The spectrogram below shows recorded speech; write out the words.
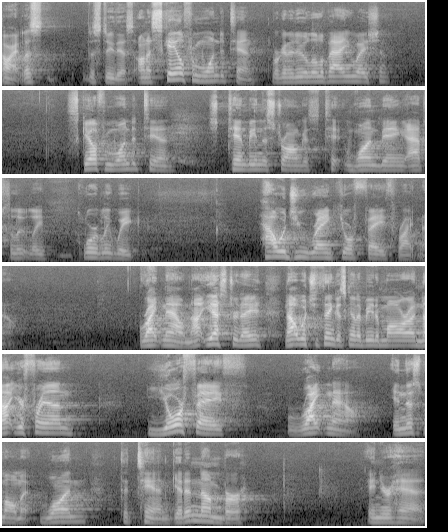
All right, let's, let's do this. On a scale from 1 to 10, we're going to do a little evaluation. Scale from 1 to 10, 10 being the strongest, 1 being absolutely horribly weak. How would you rank your faith right now? Right now, not yesterday, not what you think it's going to be tomorrow, not your friend, your faith right now, in this moment, 1 to 10. Get a number in your head.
